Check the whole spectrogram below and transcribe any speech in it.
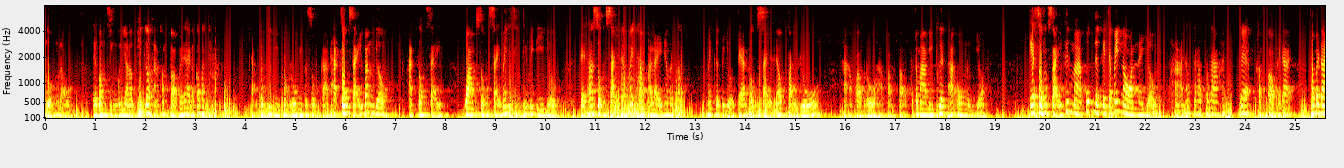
ตัวของเรา แต่บางสิ่งบางอย่างเราคิดแล้วหาคำตอบไม่ได้เราก็มาถามถามคนที่มีความรู้มีประสบการณ์หัดสงสัยบ้างโยมหัดสงสัยความสงสัยไม่ใช่สิ่งที่ไม่ดีโยม แต่ถ้าสงสัยแล้วไม่ทำอะไรเนี่ยมันก็ไม่เกิดประโยชน์แต่สงสัยแล้วใฝ่รู้ ความรู้หาความตอบอาตมามีเพื่อนพระองค์หนึ่งโยมแกสงสัยขึ้นมาปุ๊บเนี่ยแกจะไม่นอนนะโยม หาทั้งตราตราให้แกคำตอบให้ได้ถ้าไม่ได้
